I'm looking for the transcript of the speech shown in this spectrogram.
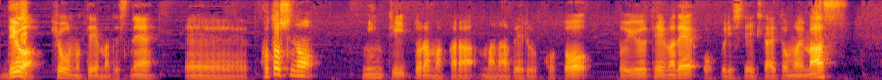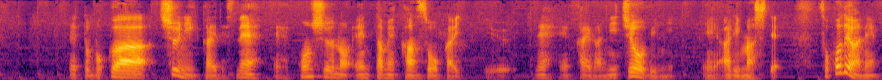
では、今日のテーマですね。えー、今年の人気ドラマから学べることというテーマでお送りしていきたいと思います。えっと、僕は週に1回ですね、今週のエンタメ感想会っていうね、会が日曜日に、ありまして、そこではね、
